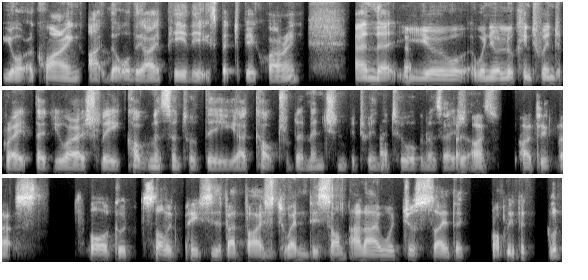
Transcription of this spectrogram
you're acquiring all the IP that you expect to be acquiring, and that yep. you, when you're looking to integrate, that you are actually cognizant of the uh, cultural dimension between the two organizations. I, I, I think that's four good, solid pieces of advice to end this on. And I would just say that probably the good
